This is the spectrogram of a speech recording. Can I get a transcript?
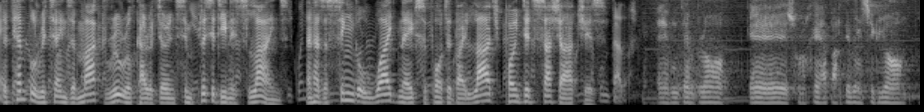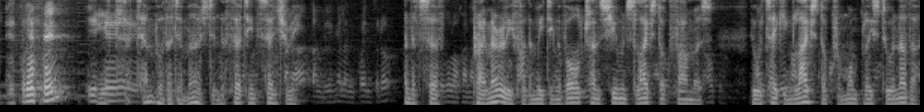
The temple retains a marked rural character and simplicity in its lines and has a single wide nave supported by large pointed sash arches. It's a temple that emerged in the 13th century and that served primarily for the meeting of all transhumance livestock farmers who were taking livestock from one place to another.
